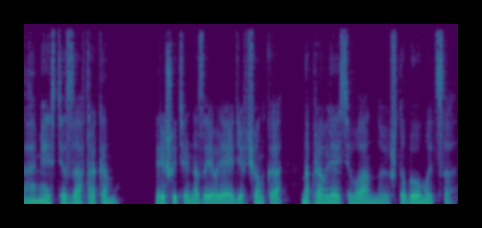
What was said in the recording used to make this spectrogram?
«Вместе с завтраком», — решительно заявляет девчонка, направляясь в ванную, чтобы умыться.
